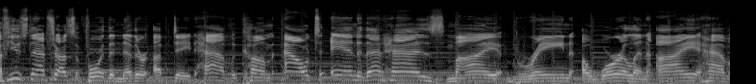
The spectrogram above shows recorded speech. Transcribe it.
A few snapshots for the Nether update have come out, and that has my brain a whirling. I have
